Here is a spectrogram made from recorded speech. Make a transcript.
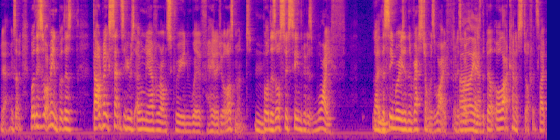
Yeah. Exactly. But this is what I mean. But there's that would make sense if he was only ever on screen with Haley Joel Osment. Hmm. But there's also scenes with his wife, like the scene where he's in the restaurant with his wife and his Oh, wife pays yeah. the bill, all that kind of stuff. It's like.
